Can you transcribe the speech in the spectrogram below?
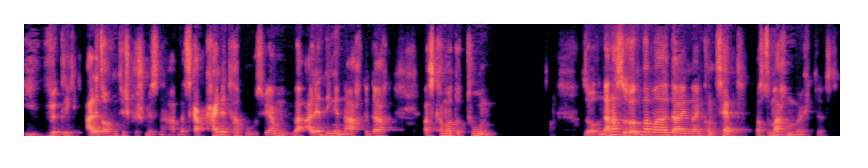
die wirklich alles auf den Tisch geschmissen haben. Es gab keine Tabus. Wir haben über alle Dinge nachgedacht, was kann man dort tun. So, und dann hast du irgendwann mal dein, dein Konzept, was du machen möchtest.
